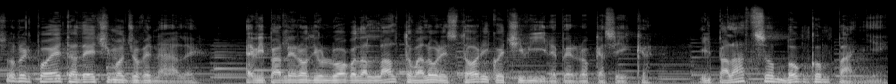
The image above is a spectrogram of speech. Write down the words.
Sono il poeta Decimo Giovenale e vi parlerò di un luogo dall'alto valore storico e civile per Roccasecca, il Palazzo Boncompagni.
